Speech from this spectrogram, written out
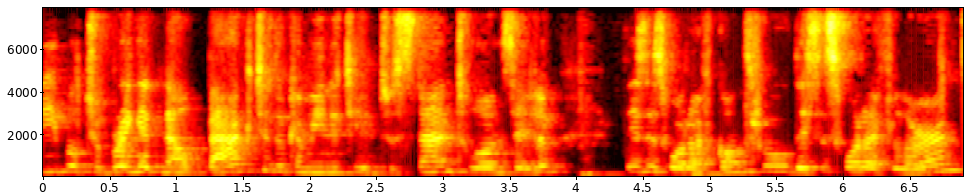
People to bring it now back to the community and to stand tall and say, look, this is what I've gone through, this is what I've learned.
